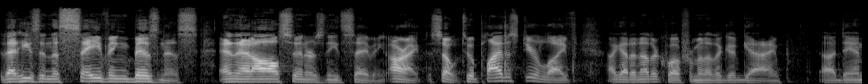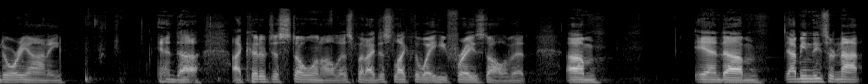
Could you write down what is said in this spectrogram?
that He's in the saving business, and that all sinners need saving. All right, so to apply this to your life, I got another quote from another good guy uh, Dan Doriani. And uh, I could have just stolen all this, but I just like the way he phrased all of it. Um, and um, I mean, these are not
